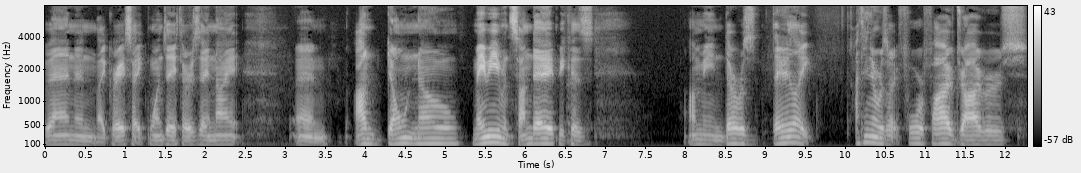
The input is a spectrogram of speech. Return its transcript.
in and like race like Wednesday, Thursday night, and I don't know, maybe even Sunday because, I mean, there was they like, I think there was like four or five drivers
